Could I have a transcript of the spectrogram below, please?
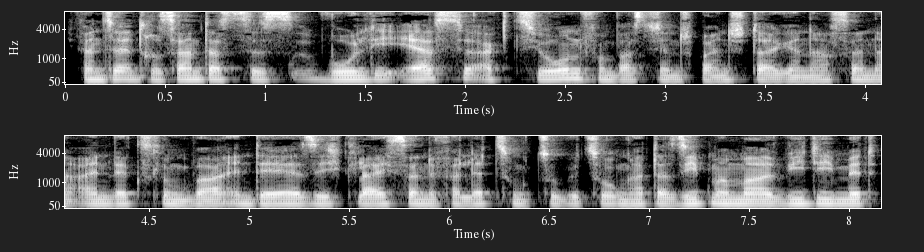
Ich fand es sehr interessant, dass das wohl die erste Aktion von Bastian Schweinsteiger nach seiner Einwechslung war, in der er sich gleich seine Verletzung zugezogen hat. Da sieht man mal, wie die mit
